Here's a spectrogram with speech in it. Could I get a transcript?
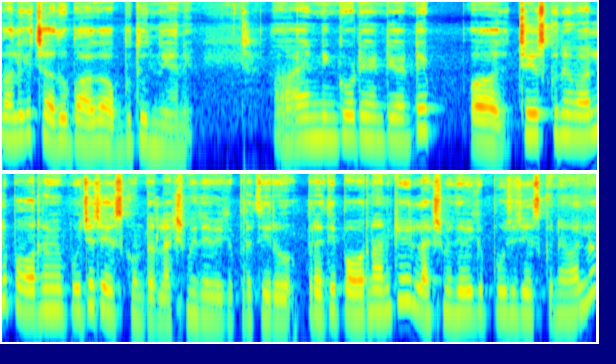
వాళ్ళకి చదువు బాగా అబ్బుతుంది అని. అండ్ ఇంకోటి ఏంటి అంటే చేసుకునే వాళ్ళు పౌర్ణమి పూజ చేసుకుంటారు లక్ష్మీదేవికి ప్రతి ప్రతి పౌర్ణానికి లక్ష్మీదేవికి పూజ చేసుకునే వాళ్ళు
